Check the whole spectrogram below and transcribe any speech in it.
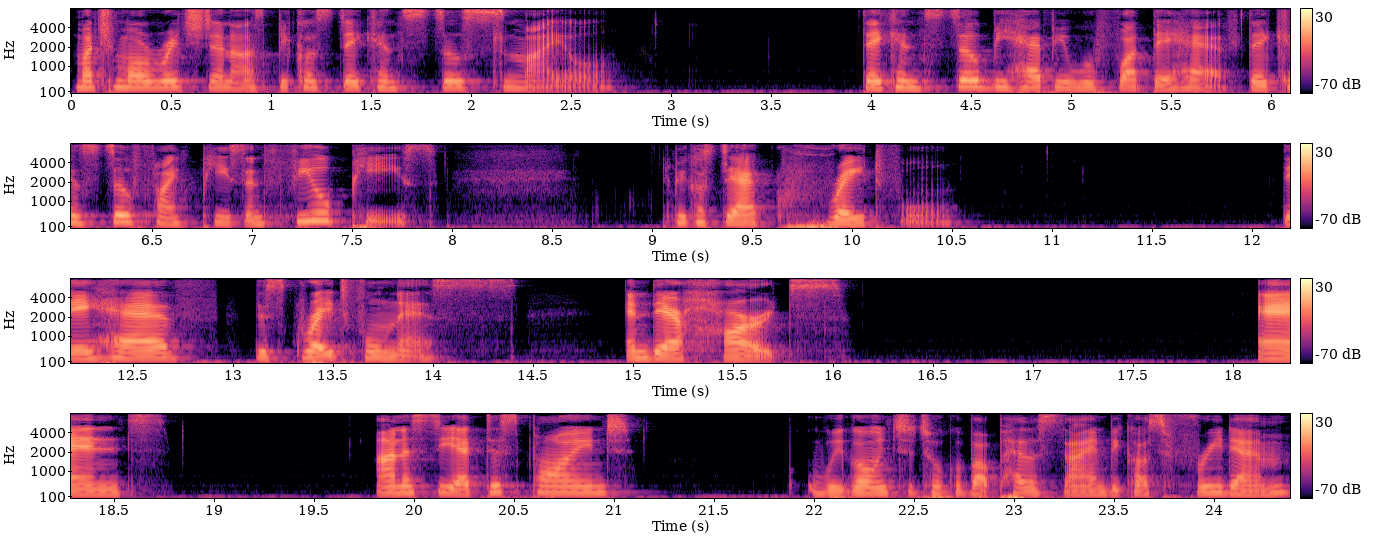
much more rich than us because they can still smile they can still be happy with what they have. They can still find peace and feel peace because they are grateful. They have this gratefulness in their hearts. And honestly, at this point, we're going to talk about Palestine because freedom,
